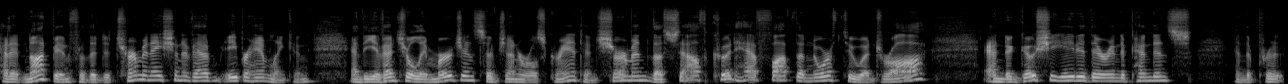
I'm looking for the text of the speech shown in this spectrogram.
Had it not been for the determination of Abraham Lincoln and the eventual emergence of Generals Grant and Sherman, the South could have fought the North to a draw and negotiated their independence and the pre-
